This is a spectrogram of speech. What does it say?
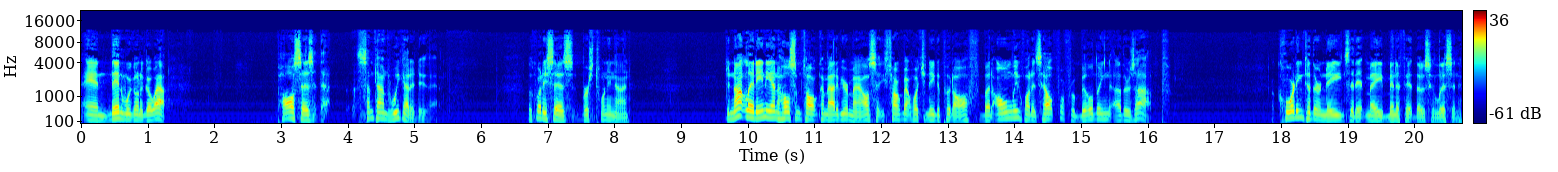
and then we're going to go out. Paul says that sometimes we got to do that. Look what he says, verse 29. Do not let any unwholesome talk come out of your mouths. He's talking about what you need to put off, but only what is helpful for building others up, according to their needs, that it may benefit those who listen.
